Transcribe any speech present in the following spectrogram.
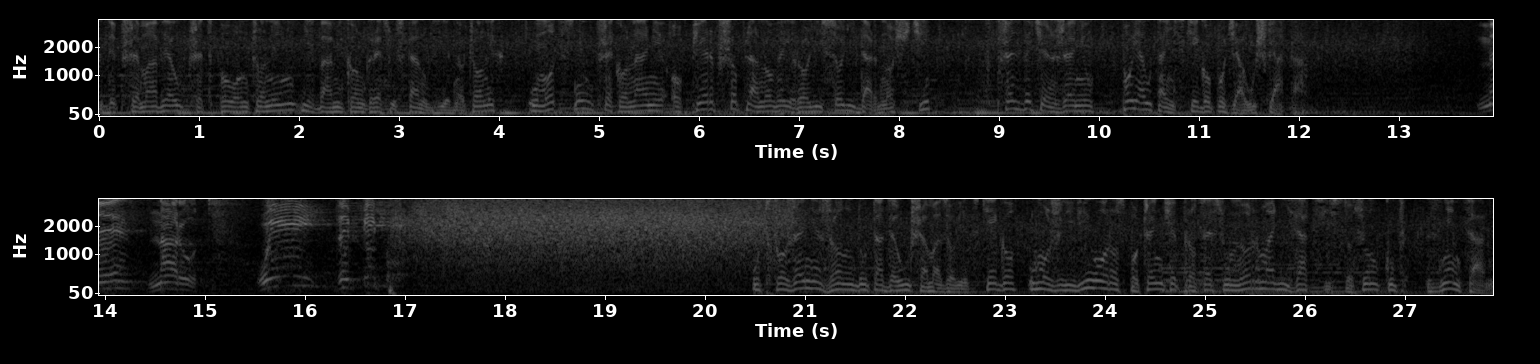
gdy przemawiał przed połączonymi izbami Kongresu Stanów Zjednoczonych, umocnił przekonanie o pierwszoplanowej roli Solidarności w przezwyciężeniu pojałtańskiego podziału świata. My, naród. We, the people. Utworzenie rządu Tadeusza Mazowieckiego umożliwiło rozpoczęcie procesu normalizacji stosunków z Niemcami.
